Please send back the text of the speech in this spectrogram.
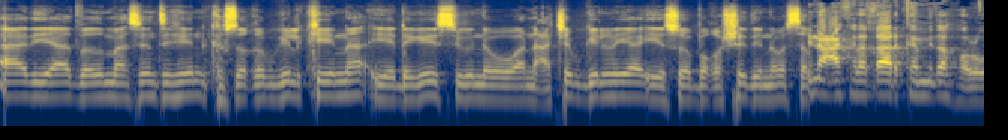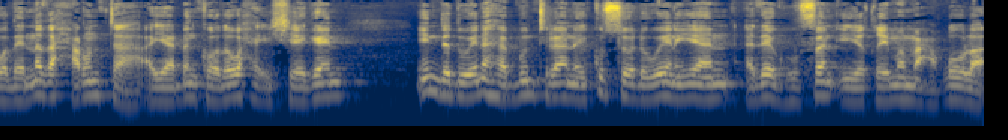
Aad iyo aad baad u mahadsantihiin ka soo qaybgelkiina iyo dhegaysigiinaba waa nacjabgelinaya iyo soo boqoshadiinadhinaca kale qaar ka mid a howlwadeenada xarunta ayaa dhankooda waxay sheegeen in dadweynaha puntland ay ku soo dhaweynayaan adeeg hufan iyo qiimo macquula.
